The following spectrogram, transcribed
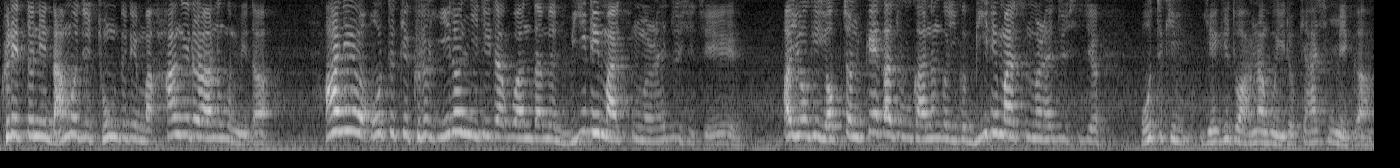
그랬더니 나머지 종들이 막 항의를 하는 겁니다. 아니 어떻게 그런 이런 일이라고 한다면 미리 말씀을 해주시지. 아 여기 엽전 꿰가지고 가는 거 이거 미리 말씀을 해주시지. 어떻게 얘기도 안 하고 이렇게 하십니까?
